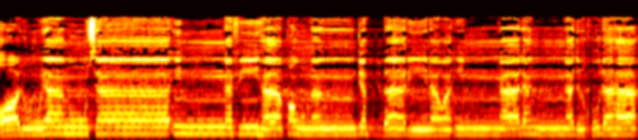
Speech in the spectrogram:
قالوا يا موسى إن فيها قوما جبارين وإنا لن ندخلها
